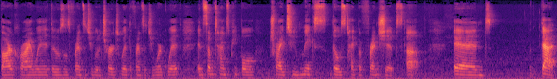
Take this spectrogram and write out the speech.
bar cry with. There's those friends that you go to church with, the friends that you work with, and sometimes people try to mix those type of friendships up, and that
